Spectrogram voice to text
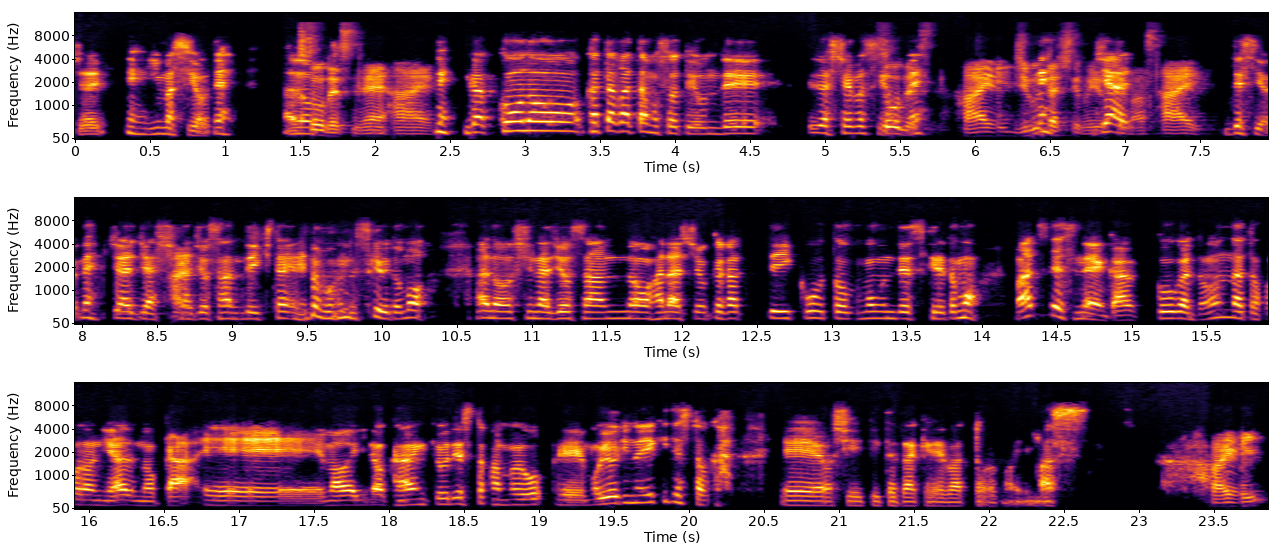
ね、言いますよね。あの、そうですね、はい。ね、学校の方々もそうやって呼んでいらっしゃいますよね。そうです。はい。自分たちでも言ってます。ね、はい。ですよね。じゃあ、じゃあ、品女さんでいきたいなと思うんですけれども、はい、あの、品女さんのお話を伺っていこうと思うんですけれども、まずですね、学校がどんなところにあるのか、えー、周りの環境ですとか、もえー、最寄りの駅ですとか、えー、教えていただければと思います。はい。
